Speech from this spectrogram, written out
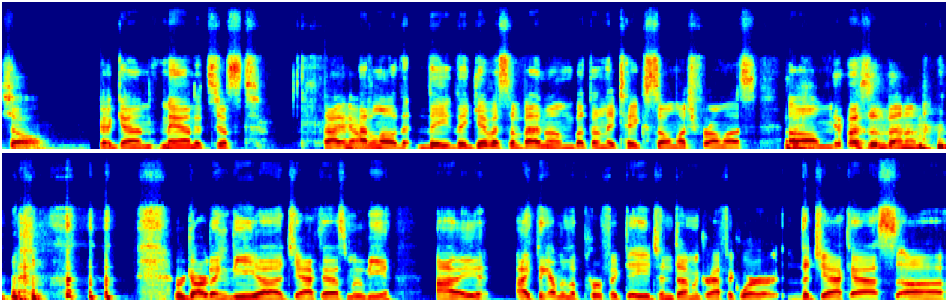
So Again, man, it's just, I know. I don't know. They, they give us a Venom, but then they take so much from us. Um, Give us a Venom. regarding the uh, Jackass movie, I I think I'm in the perfect age and demographic where the Jackass, uh,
